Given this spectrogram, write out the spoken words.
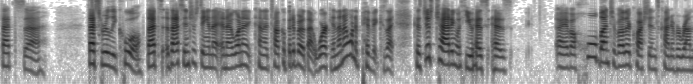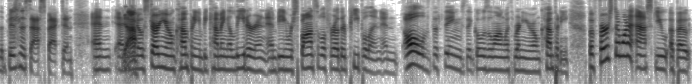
That's uh, That's really cool. That's that's interesting, and I, and I want to kind of talk a bit about that work, and then I want to pivot because I because just chatting with you has has I have a whole bunch of other questions kind of around the business aspect and and, and yeah. you know starting your own company and becoming a leader and, and being responsible for other people and, and all of the things that goes along with running your own company. But first I want to ask you about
